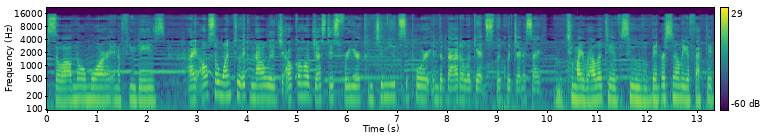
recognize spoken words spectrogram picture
so I'll know more in a few days. I also want to acknowledge Alcohol Justice for your continued support in the battle against liquid genocide. To my relatives who've been personally affected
